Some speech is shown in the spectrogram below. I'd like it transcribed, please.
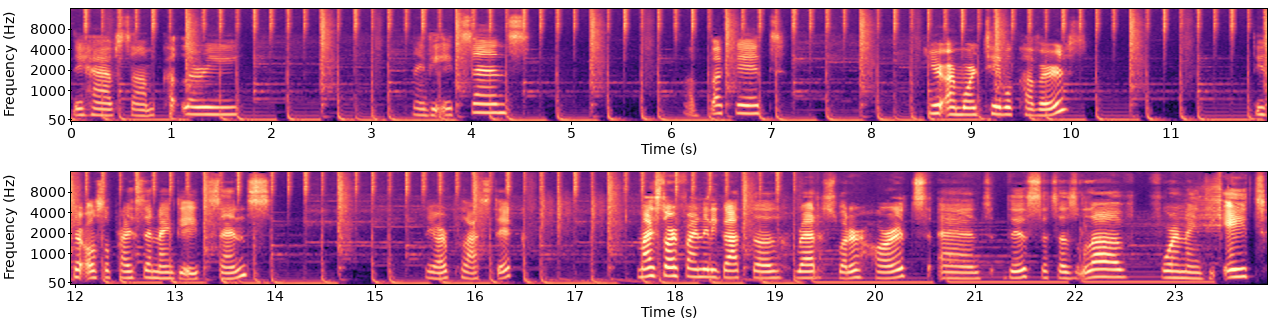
They have some cutlery, 98 cents, a bucket. Here are more table covers. These are also priced at 98 cents. They are plastic. My store finally got the red sweater hearts and this that says love 4.98.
